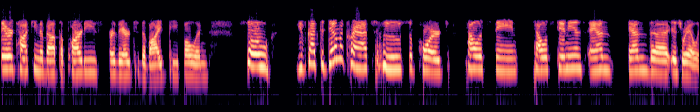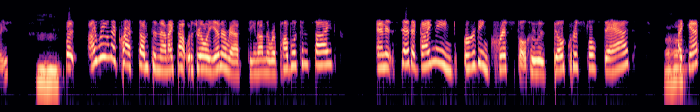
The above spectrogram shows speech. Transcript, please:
they're talking about the parties are there to divide people and so you've got the Democrats who support Palestine Palestinians and and the Israelis. Mhm. But I ran across something that I thought was really interesting on the Republican side. And it said a guy named Irving Kristol, who is Bill Kristol's dad. Uh-huh. I guess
